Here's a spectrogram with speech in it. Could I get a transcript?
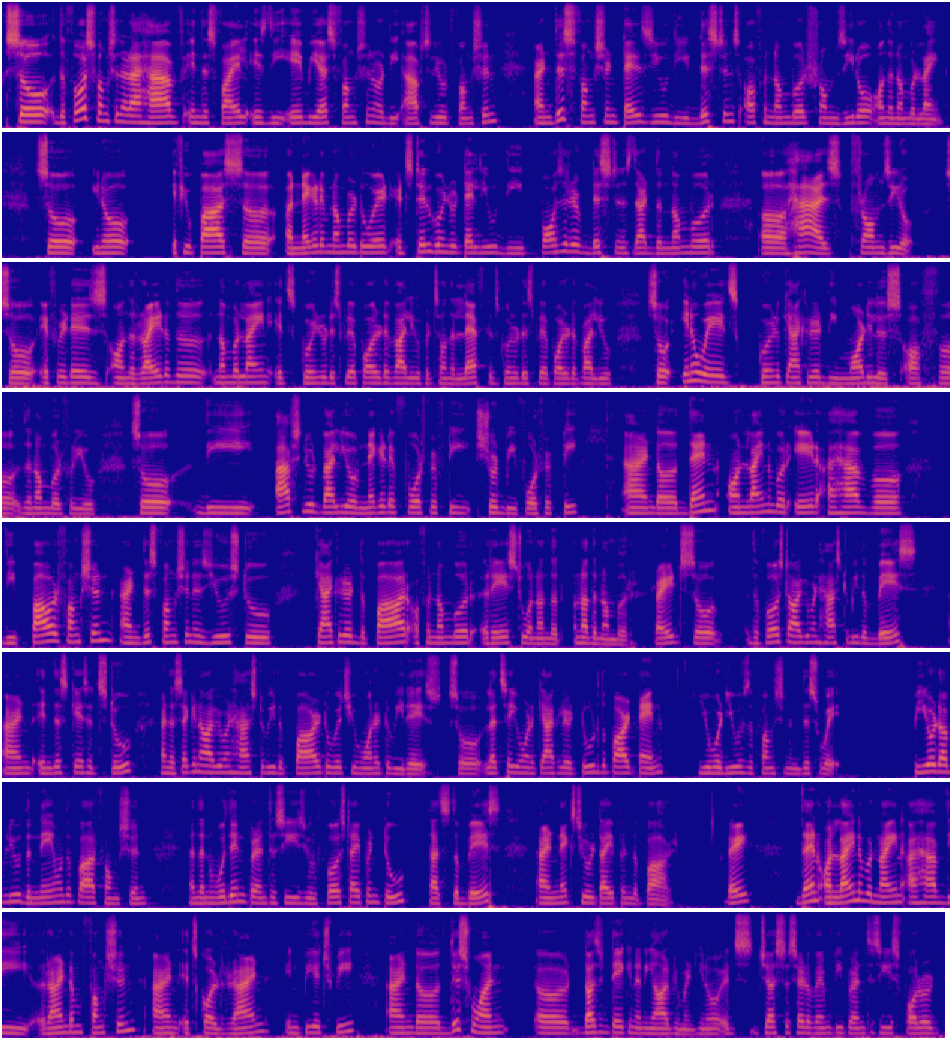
So the first function that I have in this file is the ABS function or the absolute function. And this function tells you the distance of a number from 0 on the number line. So you know if you pass uh, a negative number to it it's still going to tell you the positive distance that the number uh, has from 0 so if it is on the right of the number line it's going to display a positive value. If it's on the left it's going to display a positive value. So in a way it's going to calculate the modulus of uh, the number for you. So the absolute value of negative 450 should be 450 and uh, then on line number 8 I have uh, the power function. And this function is used to calculate the power of a number raised to another another number right? So the first argument has to be the base and in this case it's 2 and the second argument has to be the power to which you want it to be raised. So let's say you want to calculate 2 to the power 10 you would use the function in this way. POW the name of the power function and then within parentheses you'll first type in 2 that's the base and next you'll type in the power right? Then on line number 9 I have the random function and it's called rand in PHP and uh, this one uh, doesn't take in any argument you know it's just a set of empty parentheses followed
